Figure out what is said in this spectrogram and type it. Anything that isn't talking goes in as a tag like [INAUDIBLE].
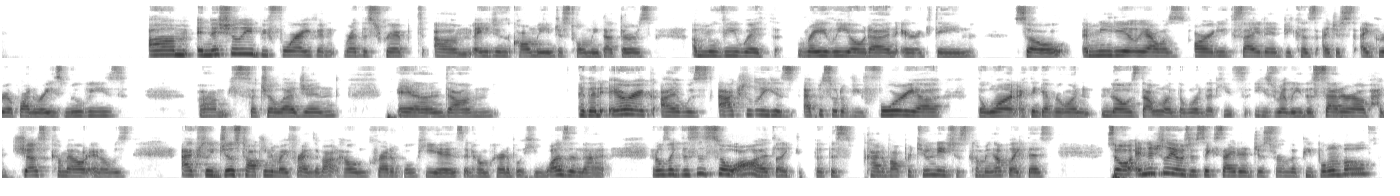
Um, initially, before I even read the script, um, agents called me and just told me that there's a movie with Ray Liotta and Eric Dane. So immediately I was already excited because I just I grew up on Ray's movies. Um, he's such a legend. And um, and then Eric, I was actually his episode of Euphoria, the one I think everyone knows that one, the one that he's he's really the center of, had just come out, and I was actually just talking to my friends about how incredible he is and how incredible he was in that. And I was like, this is so odd, like that this kind of opportunity is just coming up like this. So initially, I was just excited just from the people involved,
